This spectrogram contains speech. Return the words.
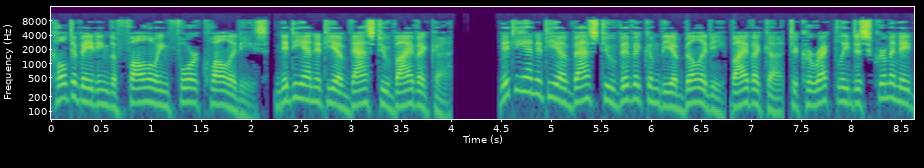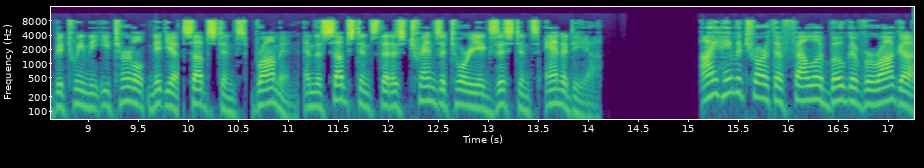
cultivating the following four qualities, nityanitya vastu viveka, Nityanitya vastu vivekam the ability to correctly discriminate between the eternal nitya substance Brahman and the substance that is transitory existence anitya. Ihamatrartha phala bhoga viraga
